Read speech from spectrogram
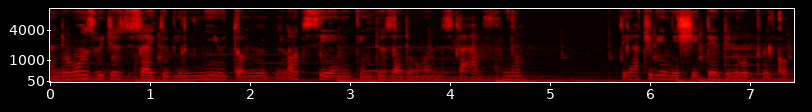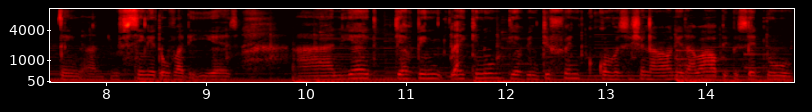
and the ones who just decide to be mute or not say anything. Those are the ones that have you know they actually initiated the whole breakup thing, and we've seen it over the years. And yeah, there have been like you know there have been different conversation around it about how people said no,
